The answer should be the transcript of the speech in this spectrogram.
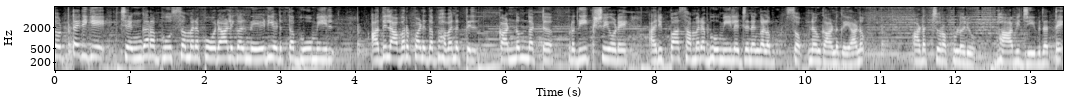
തൊട്ടരികെ ചെങ്കറ ഭൂസമര പോരാളികൾ നേടിയെടുത്ത ഭൂമിയിൽ അതിൽ അവർ പണിത ഭവനത്തിൽ കണ്ണും നട്ട് പ്രതീക്ഷയോടെ അരിപ്പ സമരഭൂമിയിലെ ജനങ്ങളും സ്വപ്നം കാണുകയാണ്. അടച്ചുറപ്പുള്ളൊരു ഭാവി ജീവിതത്തെ.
